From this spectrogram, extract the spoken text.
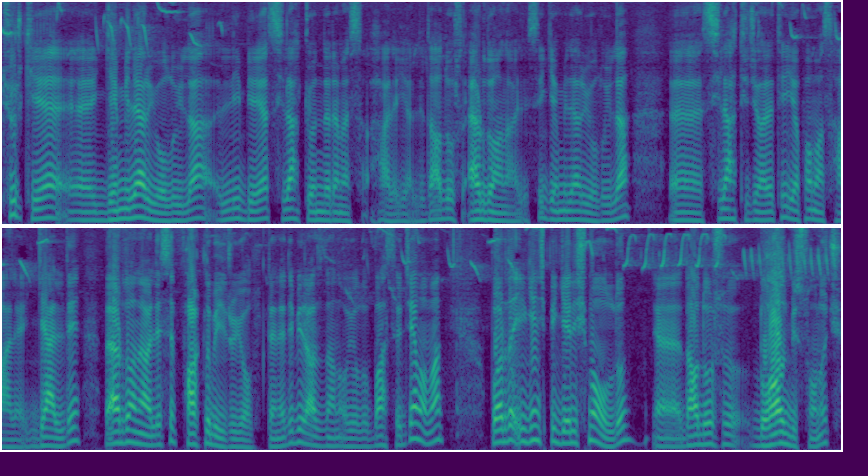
Türkiye e, gemiler yoluyla Libya'ya silah gönderemez hale geldi. Daha doğrusu Erdoğan ailesi gemiler yoluyla e, silah ticareti yapamaz hale geldi. Ve Erdoğan ailesi farklı bir yol denedi. Birazdan o yolu bahsedeceğim ama bu arada ilginç bir gelişme oldu. E, daha doğrusu doğal bir sonuç.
